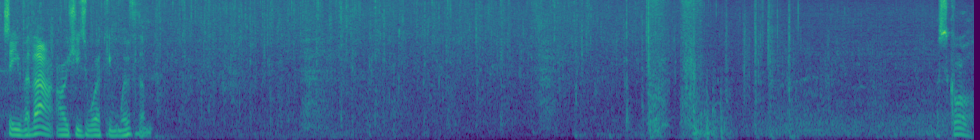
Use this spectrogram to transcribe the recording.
It's either that or she's working with them. Scroll.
